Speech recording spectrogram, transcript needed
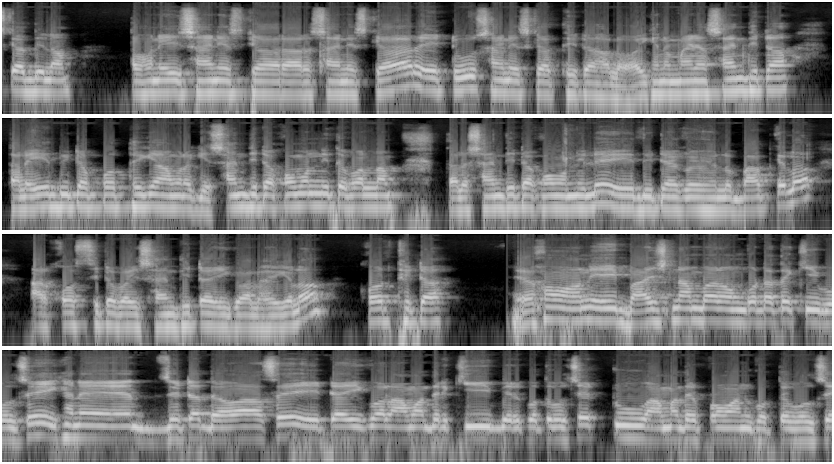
স্কয়ার দিলাম। তখন এই সাইন স্কয়ার আর সাইন স্কয়ার এই টু সাইন স্কয়ার থিটা হলো। এখানে মাইনাস সাইন থিটা তাহলে এই দুইটা পদ থেকে আমরা কি সাইন থিটা কমন নিতে পারলাম? তাহলে সাইন থিটা কমন নিলে এই দুইটা হলো বাদ গেল, আর cos theta by sine theta equal হয়ে গেল cot থিটা এখন এই বাইশ নাম্বার অঙ্কটাতে কি বলছে? এখানে যেটা দেওয়া আছে, এটা ইকুয়াল আমাদের কি বের করতে বলছে? টু আমাদের প্রমাণ করতে বলছে।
